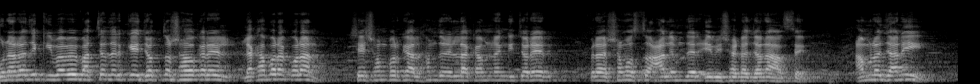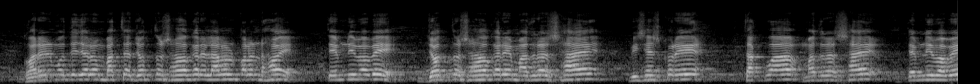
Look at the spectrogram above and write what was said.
ওনারা যে কীভাবে বাচ্চাদেরকে যত্ন সহকারে লেখাপড়া করান সেই সম্পর্কে আলহামদুলিল্লাহ কামনাঙ্গিচরের প্রায় সমস্ত আলেমদের এই বিষয়টা জানা আছে। আমরা জানি, ঘরের মধ্যে যেরকম বাচ্চা যত্ন সহকারে লালন পালন হয়, তেমনিভাবে যত্ন সহকারে মাদ্রাসায়, বিশেষ করে তাকওয়া মাদ্রাসায়, তেমনিভাবে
